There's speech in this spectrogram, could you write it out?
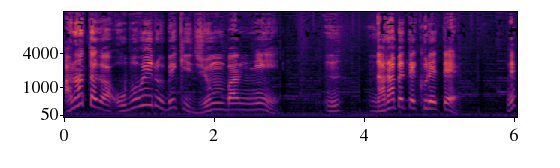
あなたが覚えるべき順番に並べてくれて、ね、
